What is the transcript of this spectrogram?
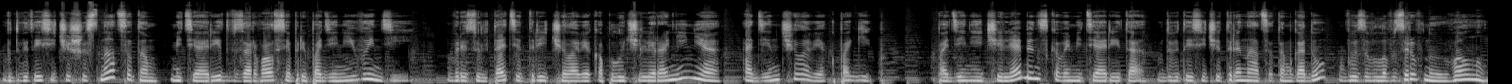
В 2016-м метеорит взорвался при падении в Индии. В результате три человека получили ранения, один человек погиб. Падение Челябинского метеорита в 2013 году вызвало взрывную волну,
